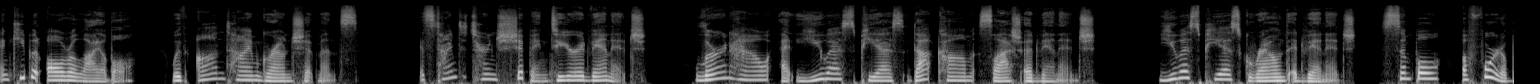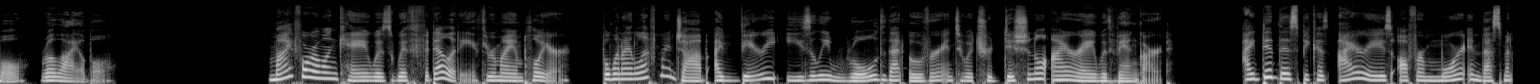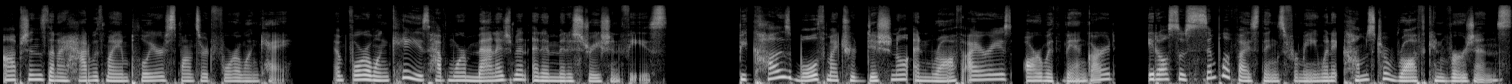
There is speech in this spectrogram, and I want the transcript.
And keep it all reliable with on time ground shipments. It's time to turn shipping to your advantage. Learn how at USPS.com/slash advantage. USPS Ground Advantage. Simple, affordable, reliable. My 401k was with Fidelity through my employer. But when I left my job, I very easily rolled that over into a traditional IRA with Vanguard. I did this because IRAs offer more investment options than I had with my employer sponsored 401k, and 401ks have more management and administration fees. Because both my traditional and Roth IRAs are with Vanguard, it also simplifies things for me when it comes to Roth conversions.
